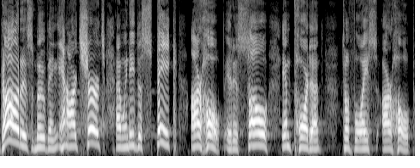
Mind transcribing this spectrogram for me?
God is moving in our church, and we need to speak our hope. It is so important to voice our hope.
